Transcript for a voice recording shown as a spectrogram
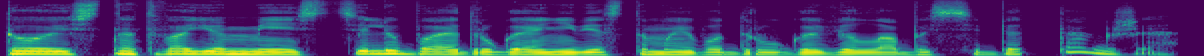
То есть на твоем месте любая другая невеста моего друга вела бы себя так же,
